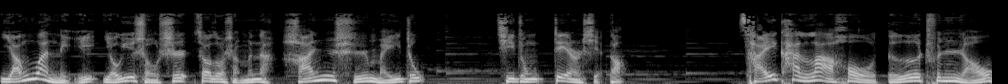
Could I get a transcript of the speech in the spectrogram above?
杨万里有一首诗，叫做什么呢？寒食梅粥，其中这样写道：“才看腊后得春饶，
